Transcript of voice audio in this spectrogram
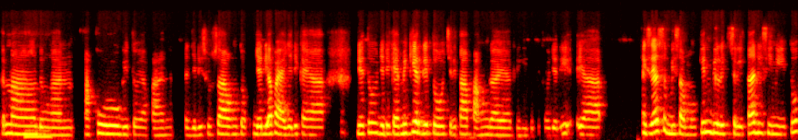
kenal hmm. dengan aku gitu ya kan. Jadi susah untuk jadi apa ya jadi kayak dia tuh jadi kayak mikir gitu cerita apa enggak ya kayak gitu gitu jadi ya istilahnya sebisa mungkin bilik cerita di sini itu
